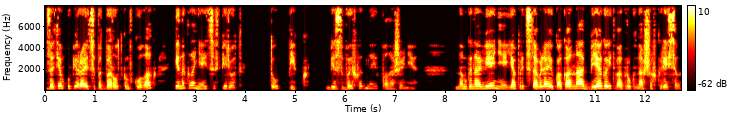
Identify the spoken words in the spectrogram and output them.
затем упирается подбородком в кулак и наклоняется вперед. Тупик безвыходное положение. На мгновение я представляю, как она бегает вокруг наших кресел,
